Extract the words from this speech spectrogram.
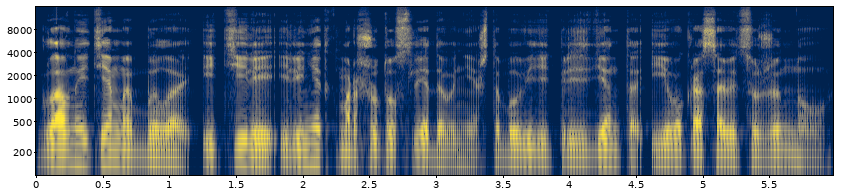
Главной темой было, идти ли или нет к маршруту следования, чтобы увидеть президента и его красавицу-жену.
